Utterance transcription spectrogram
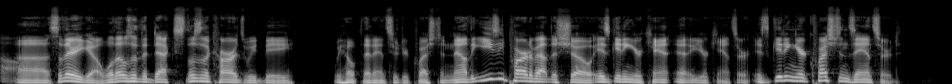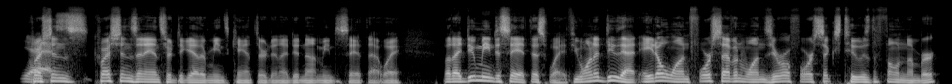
Aw. Uh, so there you go. Well, those are the decks. Those are the cards we'd be. We hope that answered your question. Now, the easy part about the show is getting your can- uh, your cancer is getting your questions answered. Yes. Questions questions and answered together means cancered, and I did not mean to say it that way. But I do mean to say it this way. If you want to do that, 801 471 0462 is the phone number.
